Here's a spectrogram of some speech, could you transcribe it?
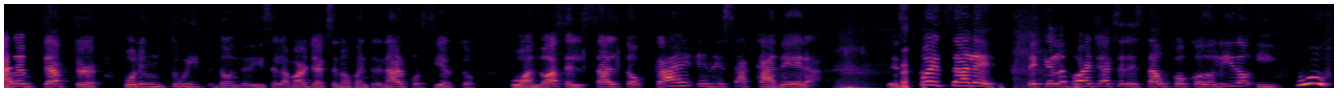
Adam Schefter pone un tweet donde dice, Lamar Jackson no fue a entrenar, por cierto, cuando hace el salto, cae en esa cadera. Después sale de que Lamar Jackson está un poco dolido y ¡uf!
